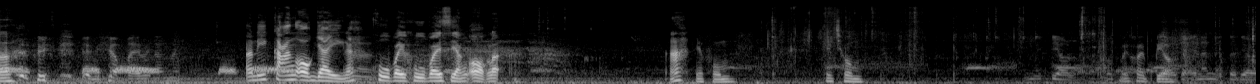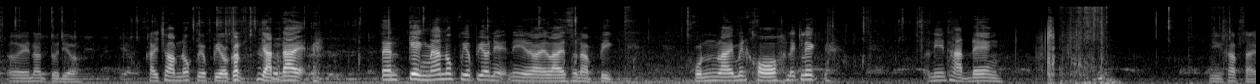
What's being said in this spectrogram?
อ เห็นเงียบไปไม่ต้องนั่น อันนี้กลางออกใหญ่อีกนะอ่า คู่ไปคู่ไปเสียงออกละอะเดี๋ยวผมให้ชมไม่เปรียวหรอกไม่ค่อยเปรียว แต่ไอ้นั่นเนี่ยตัวเดียวเอ้ยนั่นตัวเดียว ไม่ไม่เปรียว ใครชอบนกเปรียวๆก็จัดได้ แต่เก่งนะนกเปรียวๆเนี่ยนี่ลายลายสนับปีกขนลายเม็ดคอเล็ก ๆ อันนี้ถาดแดง นี่ครับสาย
